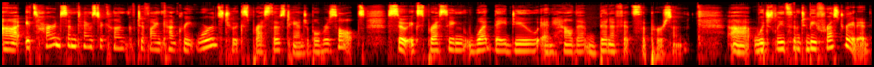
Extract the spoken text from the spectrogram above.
Uh, it's hard sometimes to con- to find concrete words to express those tangible results. So expressing what they do and how that benefits the person, uh, which leads them to be frustrated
